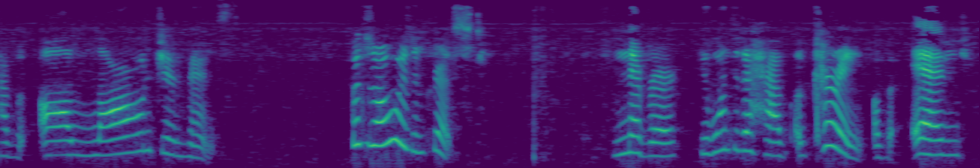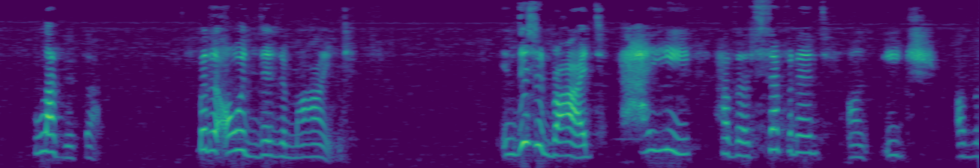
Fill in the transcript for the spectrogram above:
have a long fence. But was always impressed. Never he wanted to have a current of and loved it that. But it always didn't mind. In this ride, he have a seven on each of the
